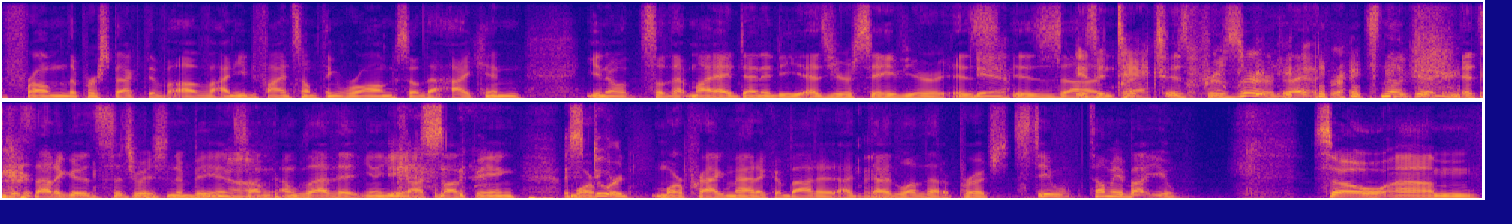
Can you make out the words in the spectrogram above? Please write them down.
from the perspective of I need to find something wrong so that I can, you know, so that my identity as your savior is yeah. is uh, is intact, is preserved. Right? yeah, right? It's no good. It's, it's not a good situation to be in. No. So I'm, I'm, glad that you know you yes. talk about being more steward more pragmatic about it. I, yeah. I love that approach. Steve, tell me about you. So, um,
